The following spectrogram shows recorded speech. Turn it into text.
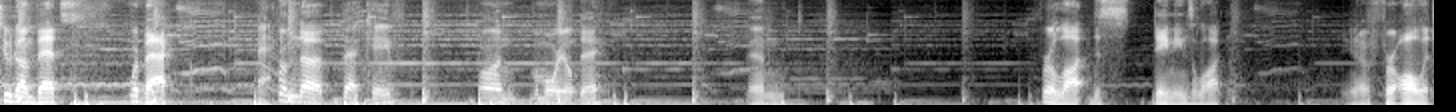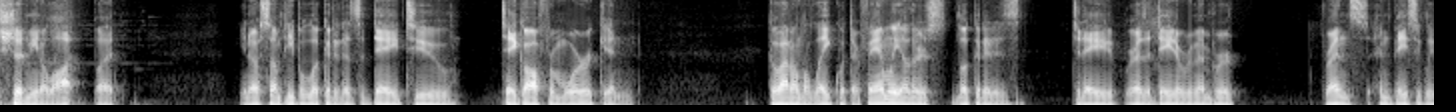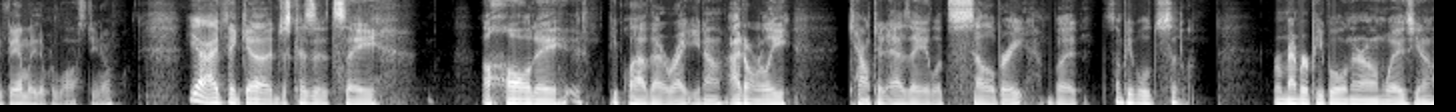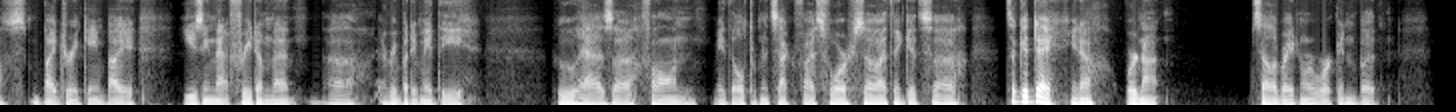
Two Dumb Vets. We're back Back. from the Vet Cave on Memorial Day. And for a lot, this day means a lot. You know, for all, it should mean a lot. But, you know, some people look at it as a day to take off from work and go out on the lake with their family. Others look at it as today or as a day to remember friends and basically family that were lost, you know? Yeah, I think uh, just because it's a a holiday, people have that right. You know, I don't really count it as a let's celebrate, but some people remember people in their own ways. You know, by drinking, by using that freedom that uh, everybody made the who has uh, fallen made the ultimate sacrifice for. So I think it's uh, it's a good day. You know, we're not celebrating, we're working, but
